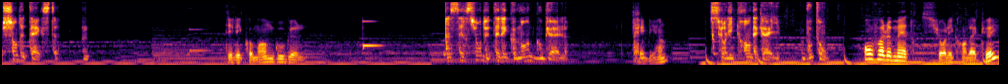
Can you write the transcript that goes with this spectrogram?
Champ de texte. Télécommande Google. Insertion de télécommande Google. Très bien. Sur l'écran d'accueil. Bouton. On va le mettre sur l'écran d'accueil.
